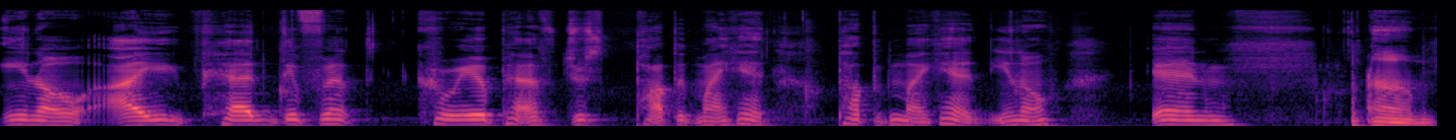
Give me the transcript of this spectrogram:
you know, I had different career paths just pop in my head, pop in my head, you know, and, um,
